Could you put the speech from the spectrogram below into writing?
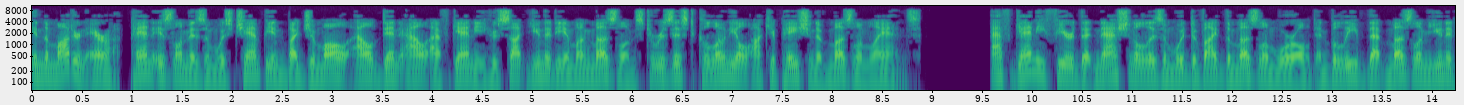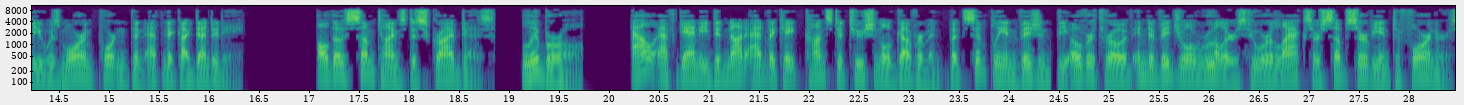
In the modern era, pan-Islamism was championed by Jamal al-Din al-Afghani who sought unity among Muslims to resist colonial occupation of Muslim lands. Afghani feared that nationalism would divide the Muslim world and believed that Muslim unity was more important than ethnic identity. Although sometimes described as «liberal», Al-Afghani did not advocate constitutional government but simply envisioned the overthrow of individual rulers who were lax or subservient to foreigners,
